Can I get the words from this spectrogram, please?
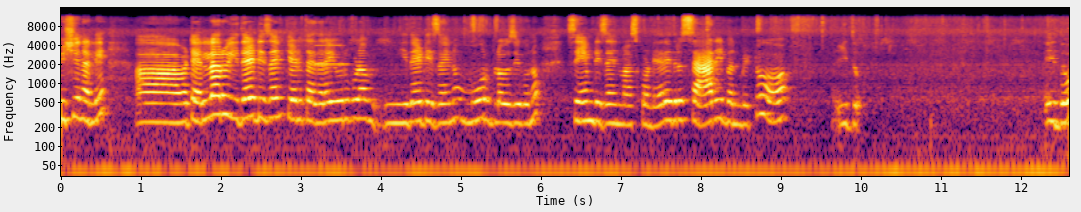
ಮಿಷಿನಲ್ಲಿ. ಬಟ್ ಎಲ್ಲರೂ ಇದೇ ಡಿಸೈನ್ ಕೇಳ್ತಾ ಇದ್ದಾರೆ. ಇವರು ಕೂಡ ಇದೇ ಡಿಸೈನು, ಮೂರು ಬ್ಲೌಸಿಗೂ ಸೇಮ್ ಡಿಸೈನ್ ಮಾಡಿಸ್ಕೊಂಡಿದ್ದಾರೆ. ಇದ್ರ ಸ್ಯಾರಿ ಬಂದ್ಬಿಟ್ಟು ಇದು. ಇದು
